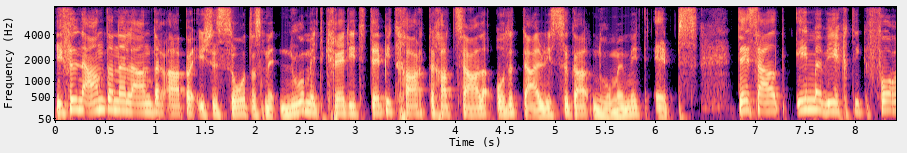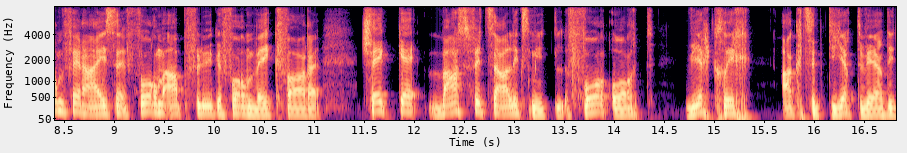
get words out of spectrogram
In vielen anderen Ländern aber ist es so, dass man nur mit Kredit-Debitkarten zahlen kann oder teilweise sogar nur mit Apps. Deshalb immer wichtig, vor dem Verreisen, vor dem Abfliegen, vor dem Wegfahren, checken, was für Zahlungsmittel vor Ort wirklich akzeptiert werden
